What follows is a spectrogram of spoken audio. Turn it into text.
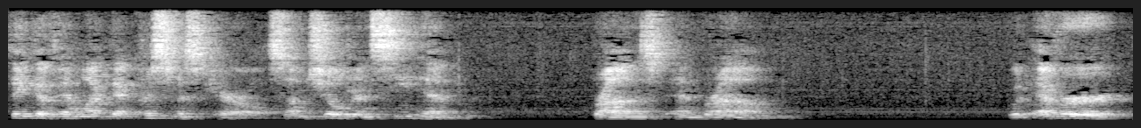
Think of him like that Christmas carol. Some children see him, bronzed and brown. Whatever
